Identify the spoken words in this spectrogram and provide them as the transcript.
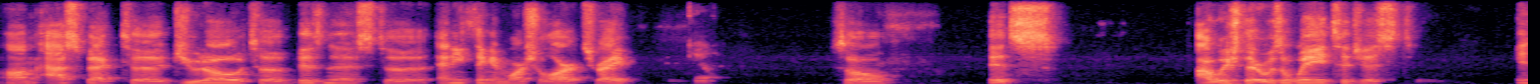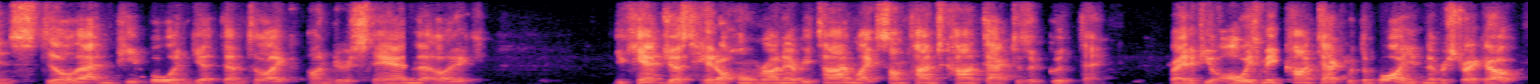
um, aspect to judo to business to anything in martial arts right? Yeah. So it's i wish there was a way to just instill that in people and get them to like understand that like you can't just hit a home run every time. Like sometimes contact is a good thing right if you always make contact with the ball you'd never strike out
